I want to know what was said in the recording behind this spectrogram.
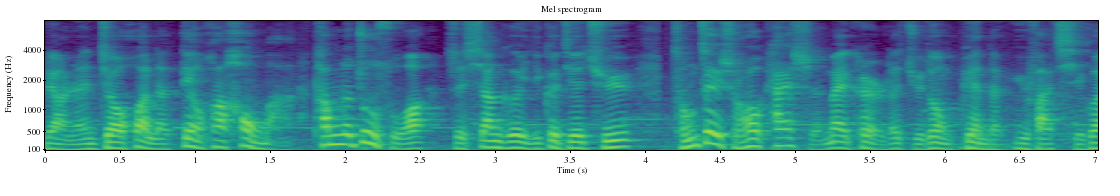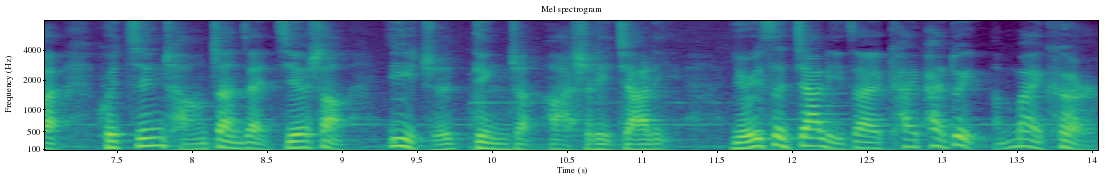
两人交换了电话号码。他们的住所是相隔一个街区。从这时候开始，迈克尔的举动变得愈发奇怪，会经常站在街上，一直盯着阿什利家里。有一次家里在开派对，那迈克尔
